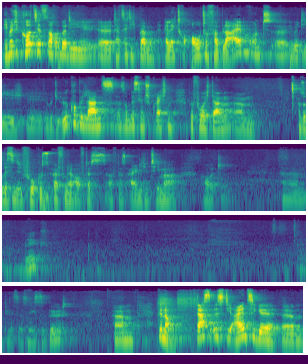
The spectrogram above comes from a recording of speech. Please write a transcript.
ich möchte kurz jetzt noch über die äh, tatsächlich beim Elektroauto verbleiben und äh, über, die, äh, über die Ökobilanz äh, so ein bisschen sprechen, bevor ich dann ähm, so ein bisschen den Fokus öffne auf das, auf das eigentliche Thema heute. Ähm, Augenblick. Kommt jetzt das nächste Bild. Ähm, genau, das ist die einzige ähm,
